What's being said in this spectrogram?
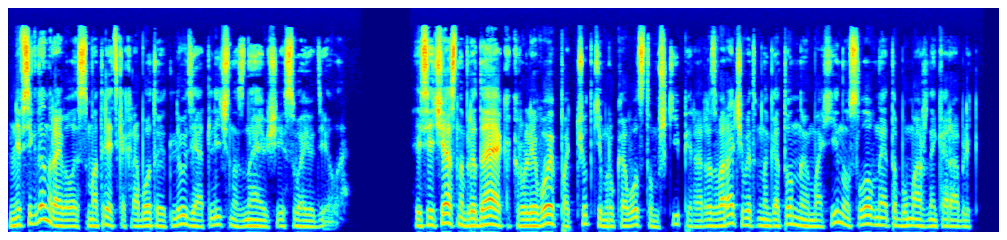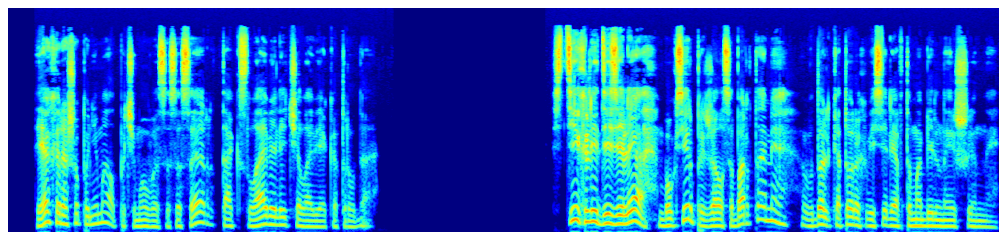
Мне всегда нравилось смотреть, как работают люди, отлично знающие свое дело. И сейчас, наблюдая, как рулевой под чутким руководством шкипера разворачивает многотонную махину, словно это бумажный кораблик, я хорошо понимал, почему в СССР так славили человека труда. Стихли дизеля, буксир прижался бортами, вдоль которых висели автомобильные шины,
